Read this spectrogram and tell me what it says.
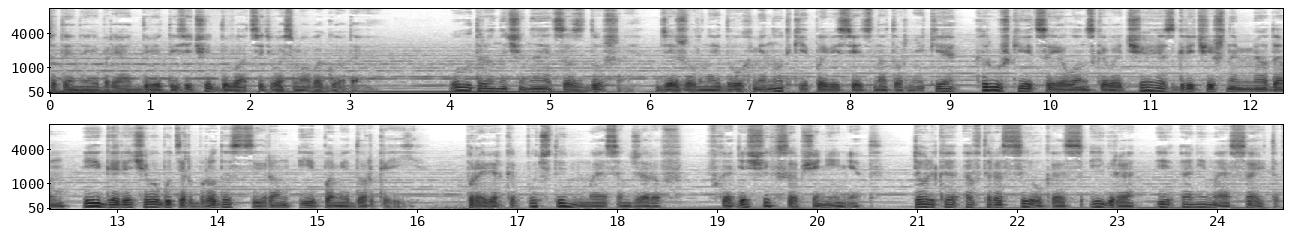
20 ноября 2028 года. Утро начинается с душа, дежурной двухминутки повисеть на турнике, кружки цейлонского чая с гречишным медом и горячего бутерброда с сыром и помидоркой. Проверка почты мессенджеров. Входящих сообщений нет. Только авторассылка с игра и аниме сайтов.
